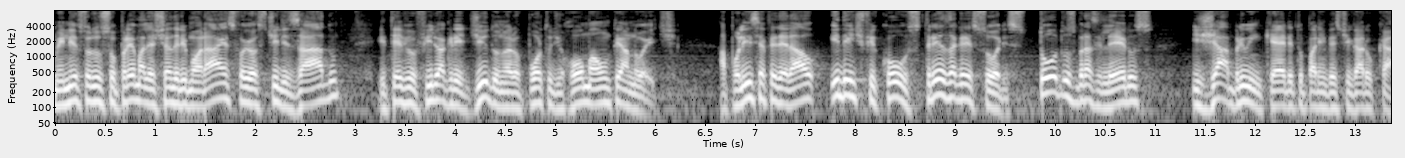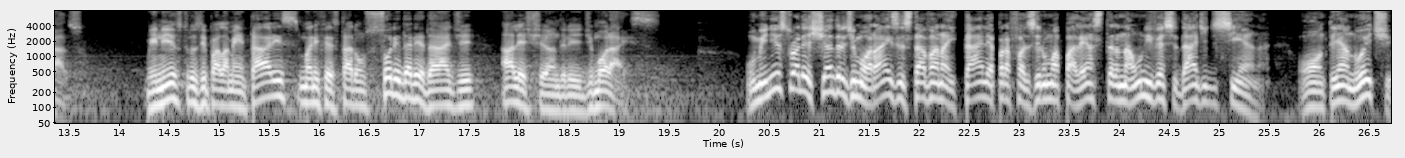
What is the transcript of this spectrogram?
Ministro do Supremo, Alexandre de Moraes, foi hostilizado e teve o filho agredido no aeroporto de Roma ontem à noite. A Polícia Federal identificou os três agressores, todos brasileiros, e já abriu inquérito para investigar o caso. Ministros e parlamentares manifestaram solidariedade a Alexandre de Moraes. O ministro Alexandre de Moraes estava na Itália para fazer uma palestra na Universidade de Siena. Ontem à noite,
